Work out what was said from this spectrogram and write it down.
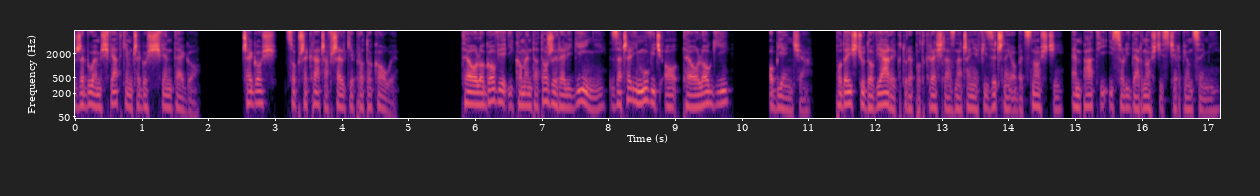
że byłem świadkiem czegoś świętego, czegoś, co przekracza wszelkie protokoły. Teologowie i komentatorzy religijni zaczęli mówić o teologii objęcia, podejściu do wiary, które podkreśla znaczenie fizycznej obecności, empatii i solidarności z cierpiącymi.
